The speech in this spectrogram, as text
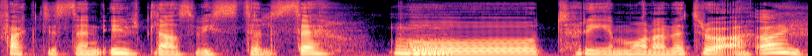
faktiskt en utlandsvistelse på tre månader tror jag. Oj,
